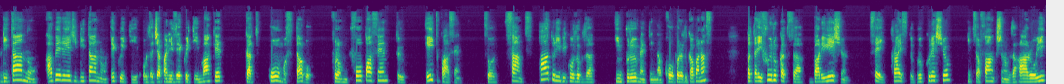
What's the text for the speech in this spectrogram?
return average return on equity of the Japanese equity market got almost double from 4% to 8%. So thanks partly because of the improvement in the corporate governance. But if we look at the valuation, say price to book ratio, it's a function of the ROE.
